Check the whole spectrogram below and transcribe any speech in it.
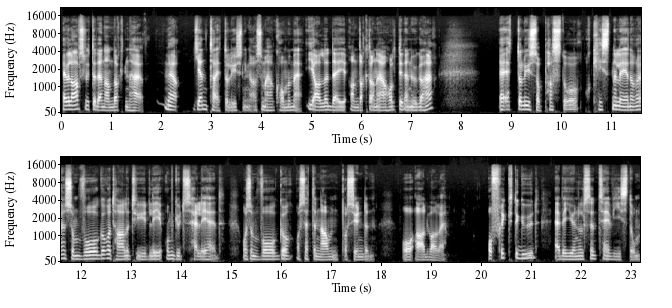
Jeg vil avslutte den andakten her med å gjenta etterlysninga som jeg har kommet med i alle de andaktene jeg har holdt i denne uka her. Jeg etterlyser pastorer og kristne ledere som våger å tale tydelig om Guds hellighet, og som våger å sette navn på synden og advare. Å frykte Gud er begynnelse til visdom.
